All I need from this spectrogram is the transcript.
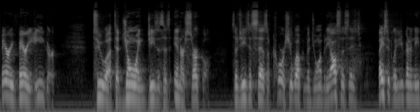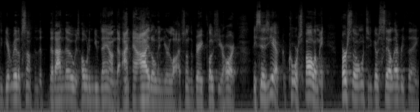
very, very eager to, uh, to join Jesus' inner circle. So Jesus says, Of course, you're welcome to join, but he also says, basically, you're going to need to get rid of something that, that I know is holding you down, an idol in your life, something very close to your heart. He says, Yeah, of course, follow me. First, though, I want you to go sell everything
